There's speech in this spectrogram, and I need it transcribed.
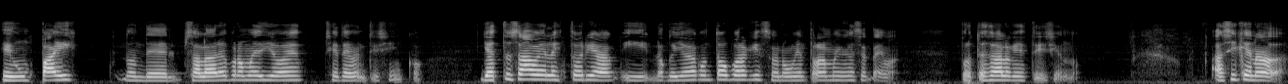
en un país donde el salario promedio es 7.25. Ya usted sabe la historia y lo que yo he contado por aquí, eso no voy a entrarme en ese tema. Pero usted sabe lo que yo estoy diciendo. Así que nada.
